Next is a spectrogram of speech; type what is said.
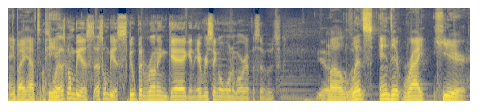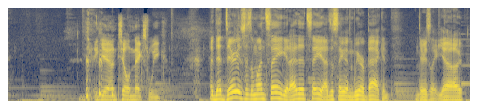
Anybody have to I pee? swear, that's gonna be a that's gonna be a stupid running gag in every single one of our episodes. yeah. Well, let's end it right here. yeah, until next week. Uh, that Darius is the one saying it. I didn't say it. I just say it, and we are back. And, and Darius is like, yeah, I,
